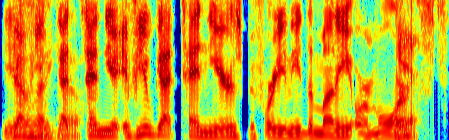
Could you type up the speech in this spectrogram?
You got to let it go. 10 year, if you've got 10 years before you need the money or more, yes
